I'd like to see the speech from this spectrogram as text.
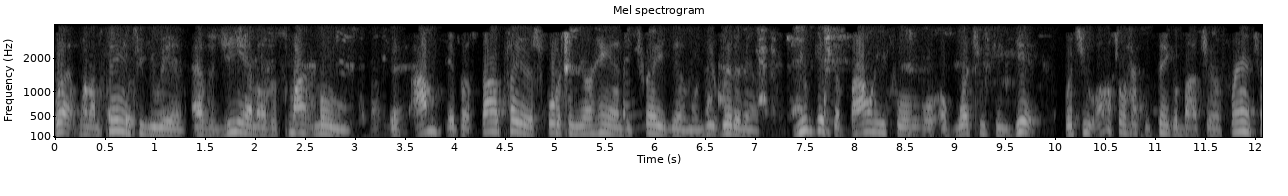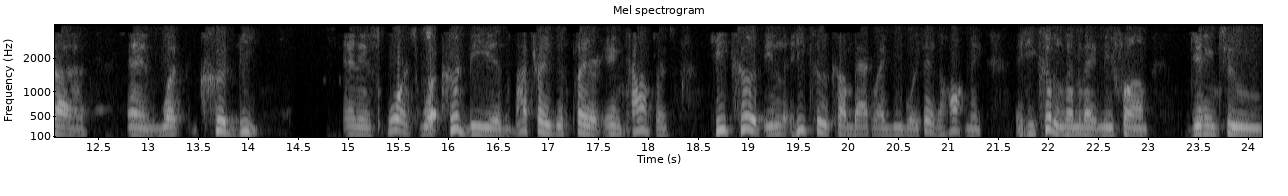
But what I'm saying to you is, as a GM, as a smart move, if I'm if a star player is forcing your hand to trade them or get rid of them, you get the bounty for of what you can get. But you also have to think about your franchise and what could be. And in sports, what could be is if I trade this player in conference, he could he could come back like D Boy said and haunt me, and he could eliminate me from getting to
